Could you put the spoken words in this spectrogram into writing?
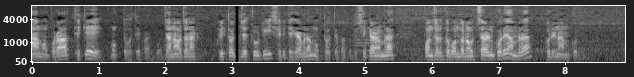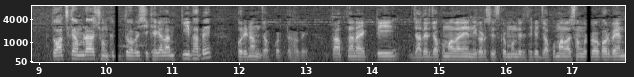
নাম অপরাধ থেকে মুক্ত হতে পারব। জানা অজানা কৃত যে ত্রুটি, সেটি থেকে আমরা মুক্ত হতে পারব। তো সে কারণে আমরা পঞ্চরত্ব বন্দনা উচ্চারণ করে আমরা হরিনাম করব। তো আজকে আমরা সংক্ষিপ্তভাবে শিখে গেলাম কীভাবে হরিনাম জপ করতে হবে। তো আপনারা একটি, যাদের জপমালা নেই, নিকটস্থ ইস্কন মন্দির থেকে জপমালা সংগ্রহ করবেন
